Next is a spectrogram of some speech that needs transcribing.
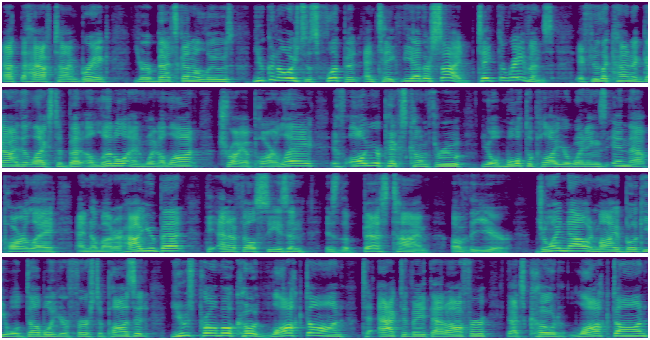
at the halftime break, your bet's going to lose. You can always just flip it and take the other side. Take the Ravens. If you're the kind of guy that likes to bet a little and win a lot, try a parlay. If all your picks come through, you'll multiply your winnings in that parlay. And no matter how you bet, the NFL season is the best time of the year. Join now and MyBookie will double your first deposit. Use promo code LOCKED ON to activate that offer. That's code LOCKED ON.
